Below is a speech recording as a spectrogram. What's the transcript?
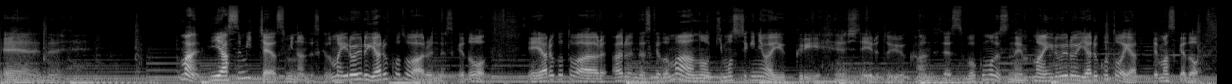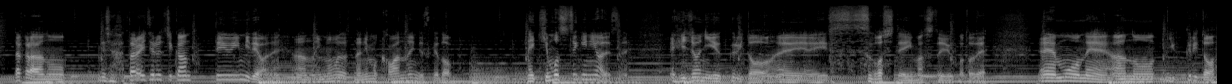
えー、ね、まあ、休みっちゃ休みなんですけど、まあ、いろいろやることはあるんですけど、えー、やることはあるあるんですけど、まあ、あの、気持ち的にはゆっくりしているという感じです。僕もですね、まあ、いろいろやることはやってますけど、だから、あの、働いてる時間っていう意味ではね、あの、今までと何も変わんないんですけど、え気持ち的にはですね、非常にゆっくりと、えー、過ごしていますということで、えー、もうね、あの、ゆっくりと、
